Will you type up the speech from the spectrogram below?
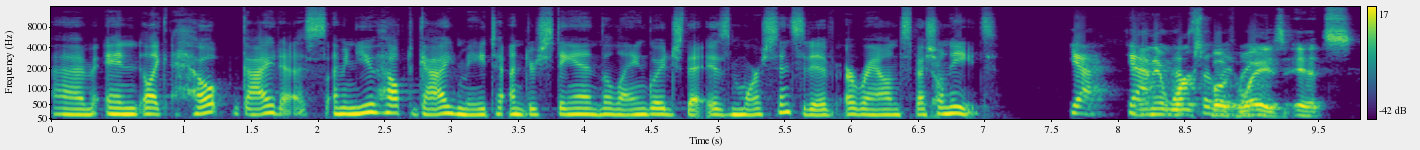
um, and like help guide us. I mean, you helped guide me to understand the language that is more sensitive around special yep. needs. Yeah, yeah, and it works absolutely. both ways. It's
